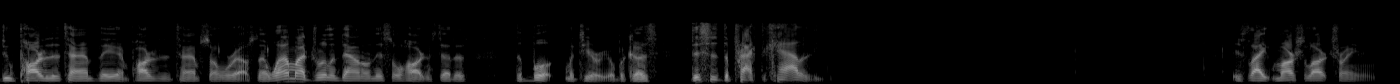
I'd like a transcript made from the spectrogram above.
do part of the time there and part of the time somewhere else. Now, why am I drilling down on this so hard instead of the book material? Because this is the practicality. It's like martial art training.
